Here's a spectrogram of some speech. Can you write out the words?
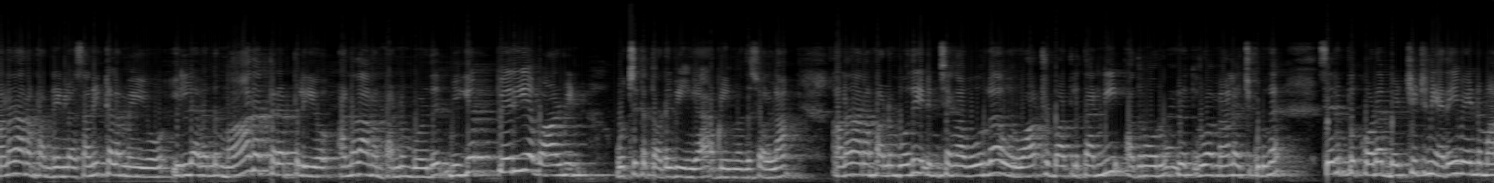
அன்னதானம் பண்ணுறீங்களோ சனிக்கிழமையோ இல்லை வந்து மாத பிறப்புலையோ அன்னதானம் பண்ணும்பொழுது மிகப்பெரிய வாழ்வின் உச்சத்தை தொடுவீங்க அப்படின்னு வந்து சொல்லலாம். அன்னதானம் பண்ணும்போது எலுமிச்சங்காய் ஊறுகாய் ஒரு வாட்டர் பாட்டில் தண்ணி பதினோரு ரூபா இருபது ரூபா மேலே வச்சு கொடுங்க. செருப்பு கூட பெட்ஷீட்டுன்னு எதை வேண்டுமா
